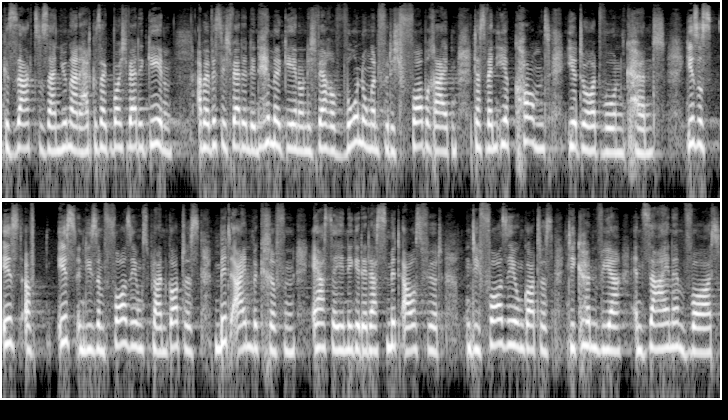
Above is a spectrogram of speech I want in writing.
gesagt zu seinen Jüngern. Er hat gesagt, boah, ich werde gehen. Aber wisst ihr, ich werde in den Himmel gehen und ich werde Wohnungen für dich vorbereiten, dass wenn ihr kommt, ihr dort wohnen könnt. Jesus ist auf ist in diesem Vorsehungsplan Gottes mit einbegriffen. Er ist derjenige, der das mit ausführt. Und die Vorsehung Gottes, die können wir in seinem Wort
